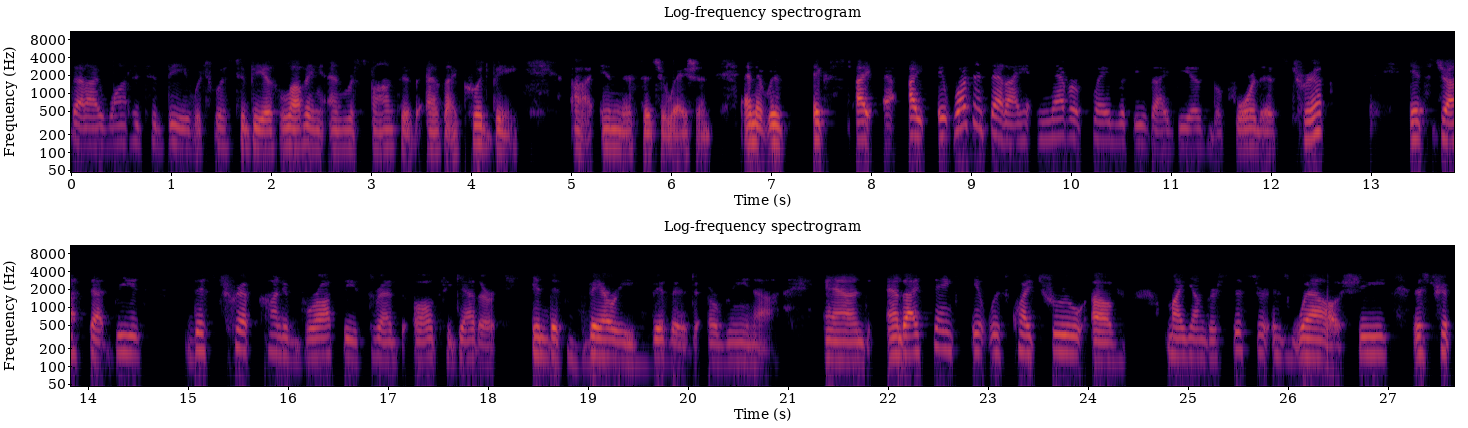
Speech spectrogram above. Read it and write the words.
that I wanted to be, which was to be as loving and responsive as I could be uh, in this situation. And it was, ex- I, I, it wasn't that I never played with these ideas before this trip. It's just that these, this trip kind of brought these threads all together in this very vivid arena. And, and I think it was quite true of my younger sister as well. She this trip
